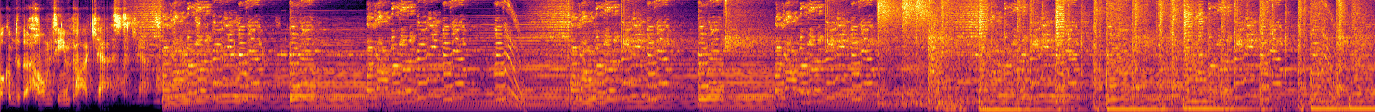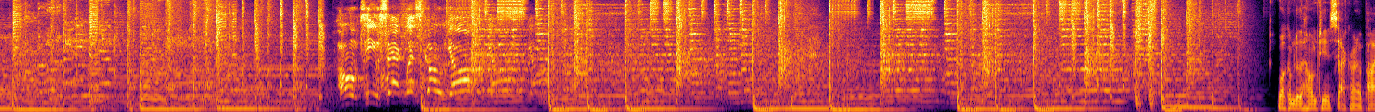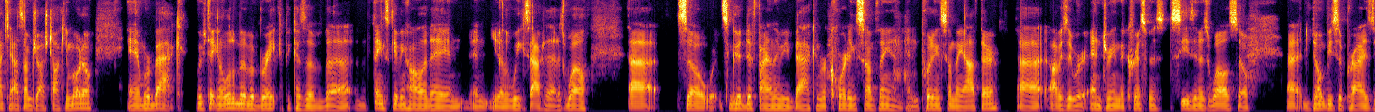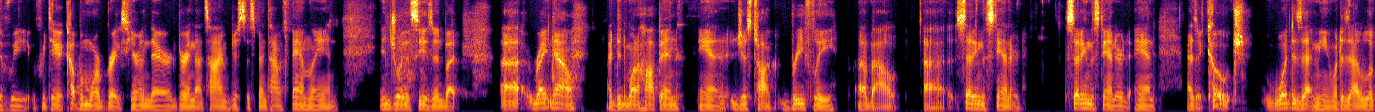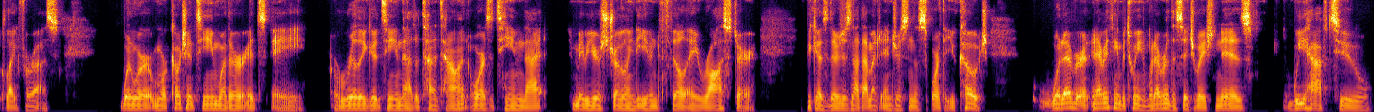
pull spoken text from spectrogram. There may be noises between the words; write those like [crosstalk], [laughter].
Welcome to the Home Team Podcast. Welcome to the Home Team Sacramento podcast. I'm Josh Takimoto, and we're back. We've taken a little bit of a break because of the, Thanksgiving holiday and and you know the weeks after that as well. Uh, so it's good to finally be back and recording something and, and putting something out there. Uh, obviously, we're entering the Christmas season as well, so uh, don't be surprised if we if we take a couple more breaks here and there during that time just to spend time with family and enjoy the season. But uh, right now, I did want to hop in and just talk briefly about uh, setting the standard, setting the standard. And as a coach, what does that mean? What does that look like for us when we're when we're coaching a team, whether it's a, a really good team that has a ton of talent, or it's a team that maybe you're struggling to even fill a roster because there's just not that much interest in the sport that you coach. Whatever and everything in between, whatever the situation is, we have to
